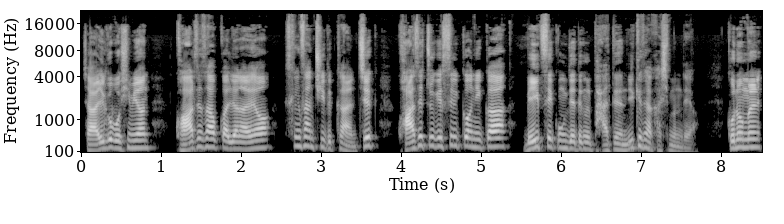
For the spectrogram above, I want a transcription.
자 읽어보시면 과세 사업 관련하여 생산 취득한 즉 과세 쪽에 쓸 거니까 매입세 공제 등을 받은 이렇게 생각하시면 돼요. 그놈을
